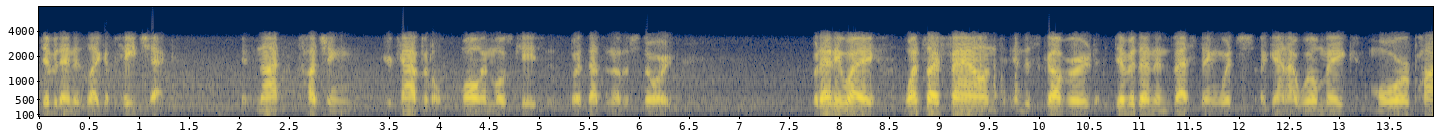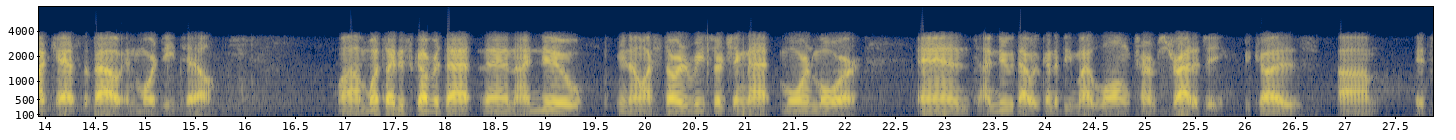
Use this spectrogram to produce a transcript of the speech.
dividend is like a paycheck. It's not touching your capital. Well, in most cases, but that's another story. But anyway, once I found and discovered dividend investing, which again I will make more podcasts about in more detail, um, once I discovered that, then I knew, you know, I started researching that more and more, and I knew that was going to be my long-term strategy because um, it's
